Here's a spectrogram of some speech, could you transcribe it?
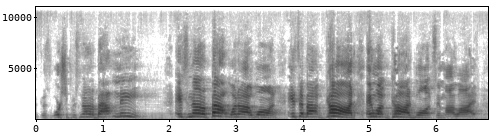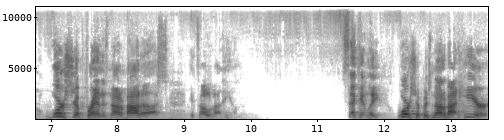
Because worship is not about me. It's not about what I want. It's about God and what God wants in my life. Worship, friend, is not about us. It's all about Him. Secondly, worship is not about here.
